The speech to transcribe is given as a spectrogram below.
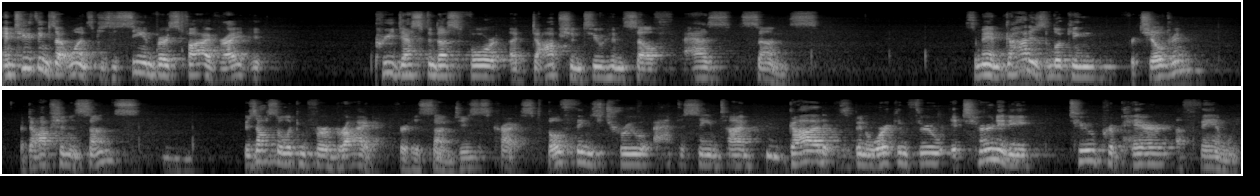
And two things at once, because you see in verse 5, right? It predestined us for adoption to himself as sons. So, man, God is looking for children, adoption as sons. He's also looking for a bride for his son, Jesus Christ. Both things true at the same time. God has been working through eternity to prepare a family,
